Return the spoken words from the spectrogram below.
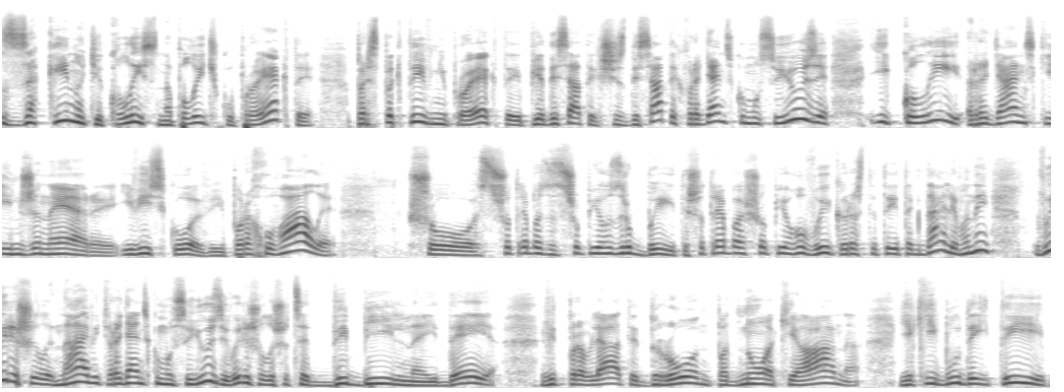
закинуті колись на поличку проекти, перспективні проекти 50-х, 60-х в Радянському Союзі. І коли радянські інженери і військові порахували, що, що треба, щоб його зробити, що треба, щоб його використати і так далі. Вони вирішили навіть в Радянському Союзі вирішили, що це дебільна ідея відправляти дрон по дну океана, який буде йти.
